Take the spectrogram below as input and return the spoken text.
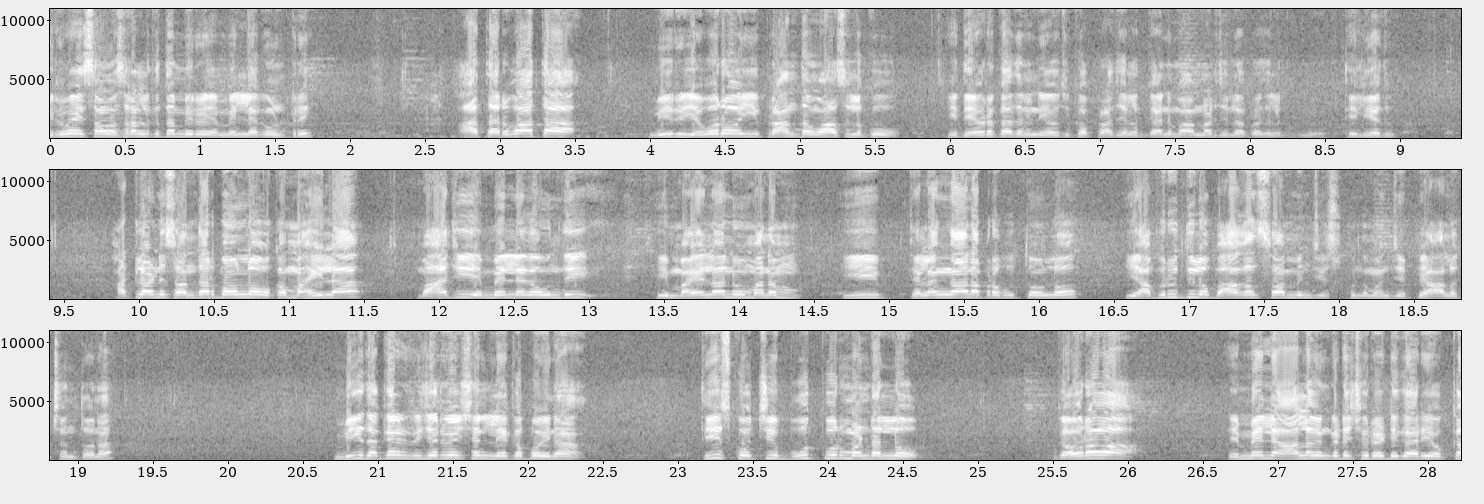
ఇరవై సంవత్సరాల క్రితం మీరు ఎమ్మెల్యేగా ఉంటారు. ఆ తర్వాత మీరు ఎవరో ఈ ప్రాంతం వాసులకు ఈ దేవరకథల నియోజక ప్రజలకు కానీ మామనాడు జిల్లా ప్రజలకు తెలియదు. అట్లాంటి సందర్భంలో ఒక మహిళ మాజీ ఎమ్మెల్యేగా ఉంది. ఈ మహిళను మనం ఈ తెలంగాణ ప్రభుత్వంలో ఈ అభివృద్ధిలో భాగస్వామ్యం చేసుకుందామని చెప్పి ఆలోచనతోన మీ దగ్గర రిజర్వేషన్ లేకపోయినా తీసుకొచ్చి భూత్పూర్ మండల్లో గౌరవ ఎమ్మెల్యే ఆల వెంకటేశ్వర రెడ్డి గారి యొక్క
